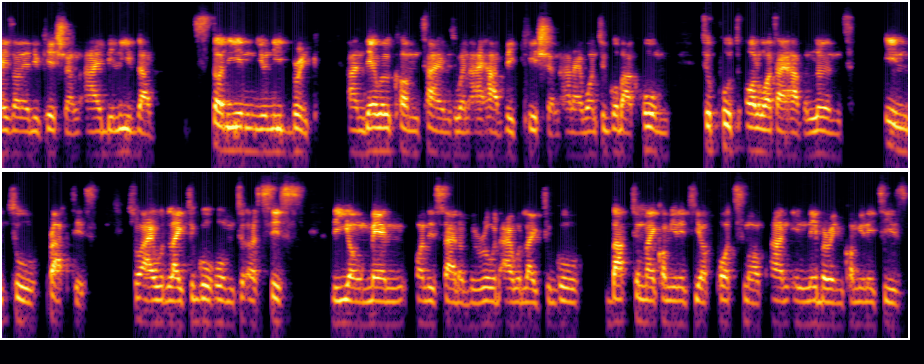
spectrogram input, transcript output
eyes on education, I believe that studying you need break. And there will come times when I have vacation and I want to go back home to put all what I have learned into practice. So I would like to go home to assist the young men on this side of the road. I would like to go back to my community of Portsmouth and in neighboring communities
